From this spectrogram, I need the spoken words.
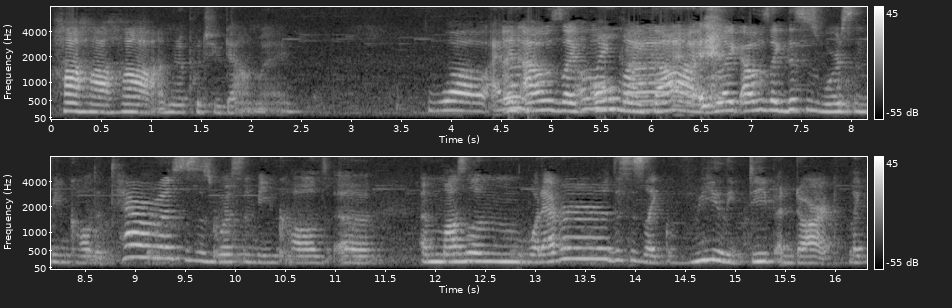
ha ha ha, I'm gonna put you down way. Whoa, I don't And I was like, Oh oh my my, God. god. Like, I was like, this is worse than being called a terrorist. This is worse than being called a, a Muslim whatever. This is like really deep and dark. Like,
